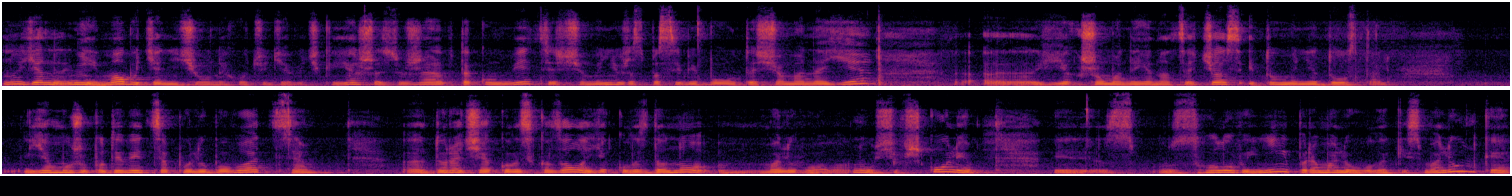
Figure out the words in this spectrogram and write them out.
Ну, я не, ні, мабуть, я нічого не хочу, дівчатки. Я щось вже в такому віці, що мені вже спасибі Богу, те, що в мене є, е, якщо в мене є на цей час, і то мені досталь. Я можу подивитися, полюбуватися. Е, До речі, я колись казала, я колись давно малювала, ну, ще в школі, з, з голови ні, перемальовувала якісь малюнки. Е,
